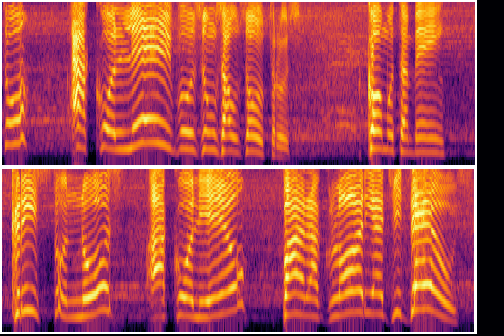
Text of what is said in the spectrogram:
Portanto, acolhei-vos uns aos outros, como também Cristo nos acolheu para a glória de Deus.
